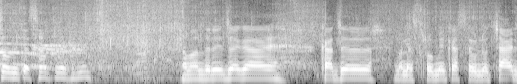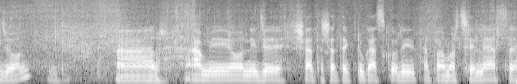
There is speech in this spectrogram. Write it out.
শ্রমিক আছে আপনার এখানে? আমাদের এই জায়গায় কাজের মানে শ্রমিক আছে হলো চারজন। আর আমিও নিজে সাথে সাথে একটু কাজ করি তারপর আমার ছেলে আছে।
